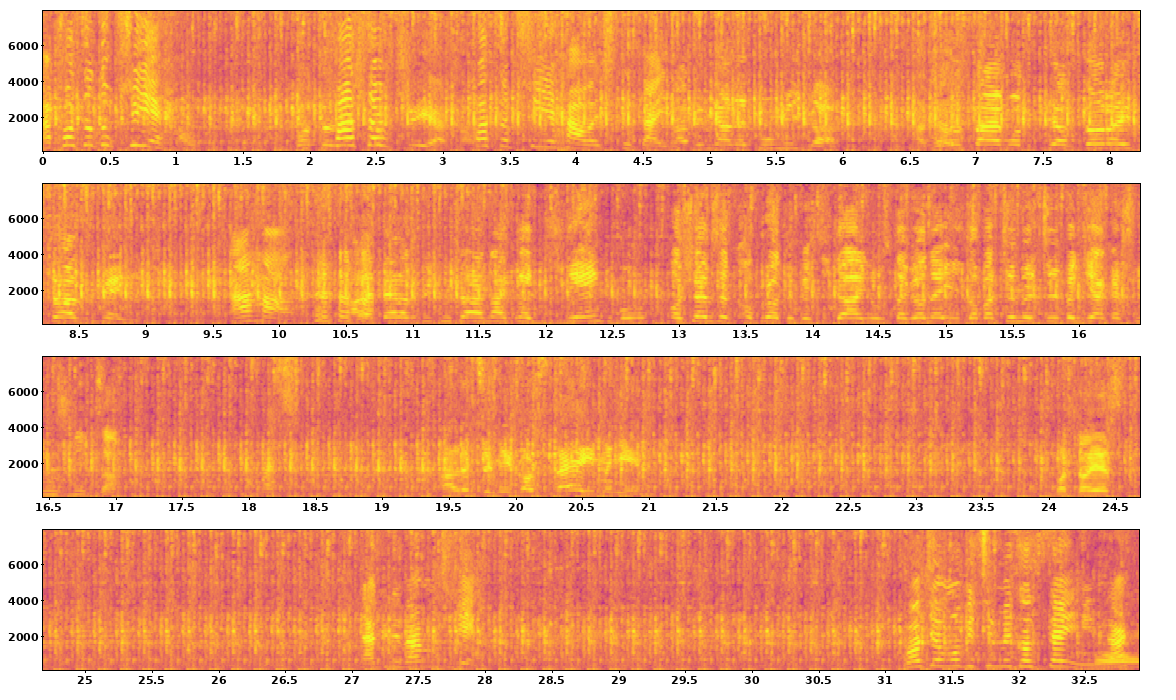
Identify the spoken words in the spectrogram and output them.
A po co tu przyjechał? Po co Po żeś co? tu przyjechał? Po co przyjechałeś tutaj? Na wymianę tłumika. A Ja co? dostałem od gwiazdora i trzeba zmienić. Aha. Ale teraz byś musiała nagrać dźwięk, bo 800 obrotów jest idealnie ustawione i zobaczymy czy będzie jakaś różnica. Ale czy mnie go zdejmnie? Bo to jest... Nagrywamy dźwięk. Bodzio mówi, czy my go zdejmij, Bo tak?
